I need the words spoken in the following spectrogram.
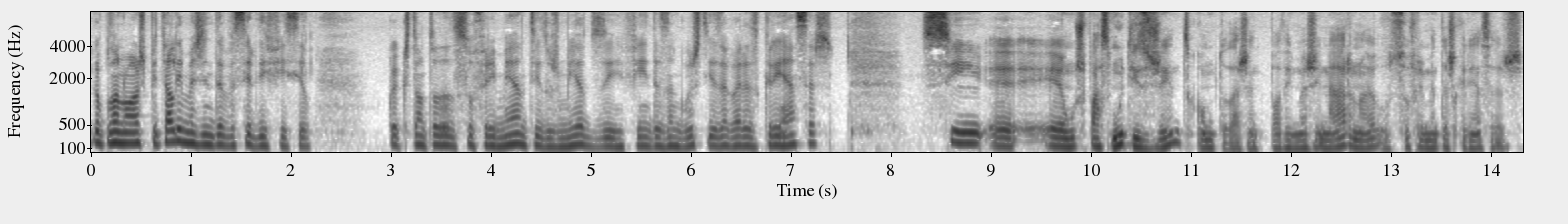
capelão no hospital, imagino, deve ser difícil. Com a questão toda do sofrimento e dos medos e, enfim, das angústias agora de crianças. Sim, é, é um espaço muito exigente, como toda a gente pode imaginar, não é? O sofrimento das crianças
